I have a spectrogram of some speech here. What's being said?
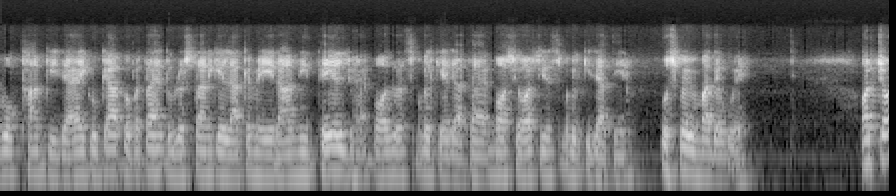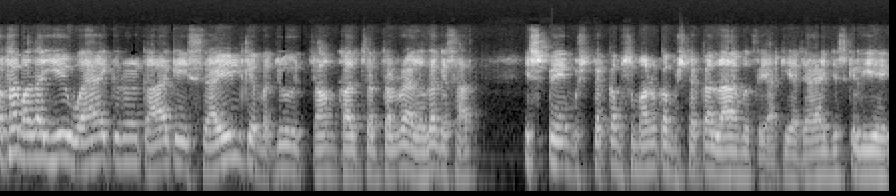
روک تھام کی جائے، کیونکہ آپ کو پتا ہے کہ بلوچستان کے علاقے میں ایرانی تیل جو ہے بہت زیادہ سمگل کیا جاتا ہے، بہت سی اور چیزیں سمگل کی جاتی ہیں، اس پہ بھی مادے ہوئے۔ ہیں اور چوتھا وعدہ یہ ہوا ہے کہ انہوں نے کہا کہ اسرائیل کے جو کام کال چل رہا ہے غزہ کے ساتھ، اس پہ مشترکہ مسلمانوں کا مشترکہ لا عمل تیار کیا جائے، جس کے لیے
